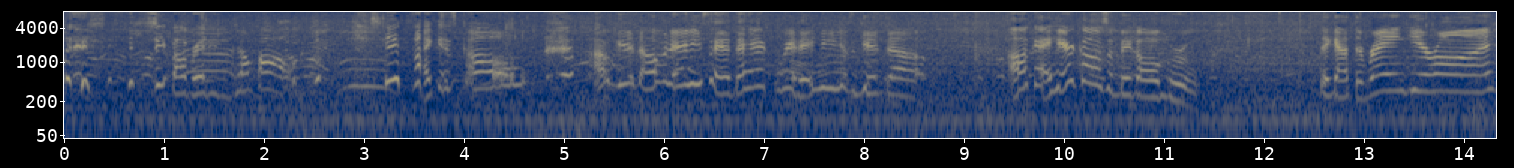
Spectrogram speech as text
she about ready to jump off. She's like, it's cold. I'm getting over there. He said, the heck with it. He is getting up. Okay, here comes a big old group. They got the rain gear on.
